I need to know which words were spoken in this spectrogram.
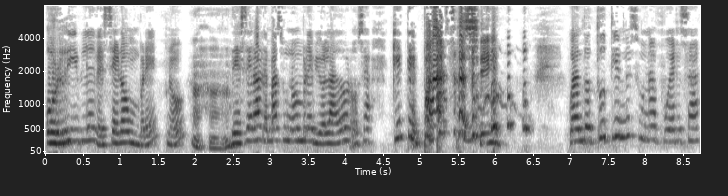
horrible de ser hombre, no? Ajá. De ser además un hombre violador. O sea, ¿qué te pasa, no? Sí. Cuando tú tienes una fuerza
